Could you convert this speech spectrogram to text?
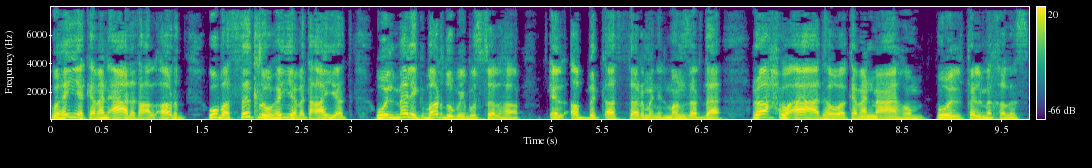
وهي كمان قعدت على الأرض وبصت له وهي بتعيط والملك برضه بيبص لها. الأب اتأثر من المنظر ده راح وقعد هو كمان معاهم والفيلم خلص.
